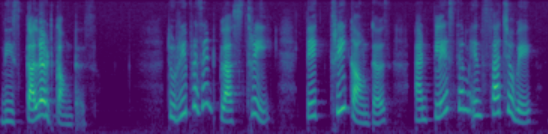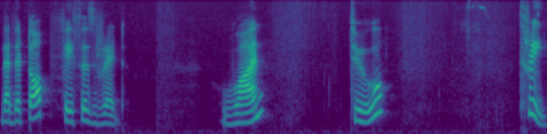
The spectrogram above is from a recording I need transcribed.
these colored counters. To represent plus 3, take 3 counters and place them in such a way that the top faces red. 1, 2, 3.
